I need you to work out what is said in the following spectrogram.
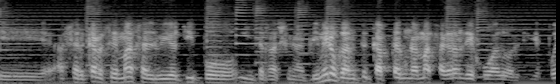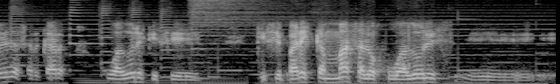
eh, acercarse más al biotipo internacional. Primero captar una masa grande de jugadores y después acercar jugadores que se, que se parezcan más a los jugadores eh,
